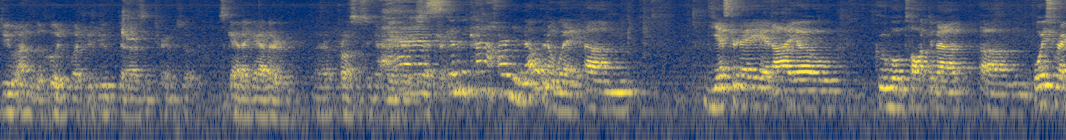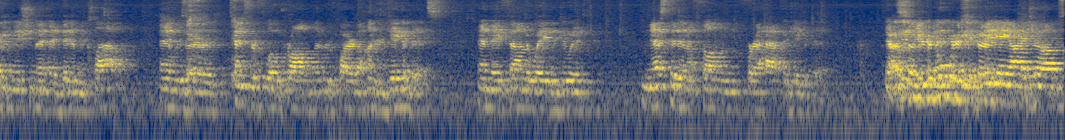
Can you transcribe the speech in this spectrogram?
do under the hood what Hadoop does in terms of scatter gather, uh, processing of data, Uh, It's gonna be kind of hard to know in a way. Um, Yesterday at I/O, Google talked about um, voice recognition that had been in the cloud. And it was a TensorFlow problem that required 100 gigabits. And they found a way to do it nested in a phone for a half a gigabit. Yeah, I So you can always, get big AI jobs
